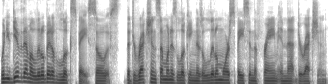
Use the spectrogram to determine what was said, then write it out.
when you give them a little bit of look space so the direction someone is looking there's a little more space in the frame in that direction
